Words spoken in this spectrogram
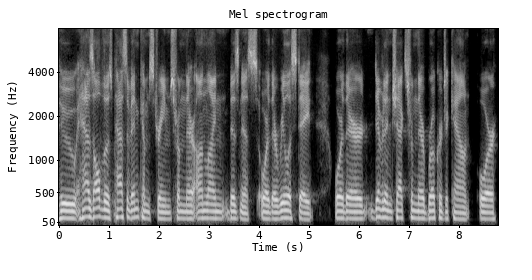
who has all those passive income streams from their online business or their real estate or their dividend checks from their brokerage account or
